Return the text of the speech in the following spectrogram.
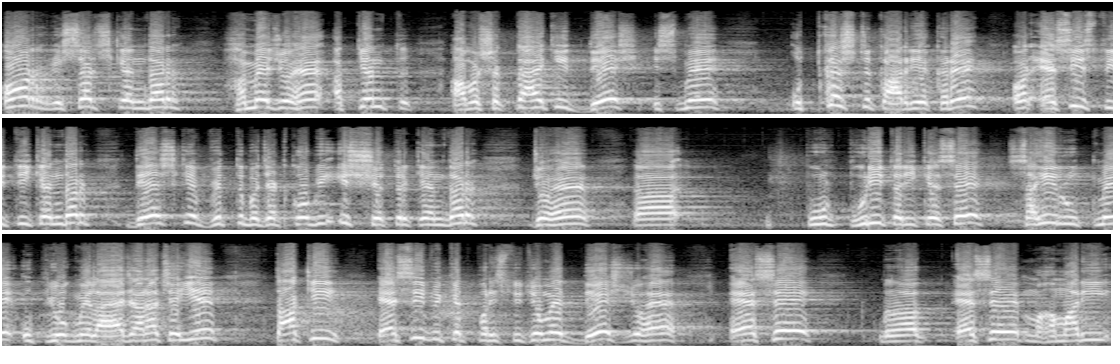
और रिसर्च के अंदर हमें जो है अत्यंत आवश्यकता है कि देश इसमें उत्कृष्ट कार्य करे और ऐसी स्थिति के अंदर देश के वित्त बजट को भी इस क्षेत्र के अंदर जो है पूरी तरीके से सही रूप में उपयोग में लाया जाना चाहिए ताकि ऐसी विकट परिस्थितियों में देश जो है ऐसे ऐसे महामारी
